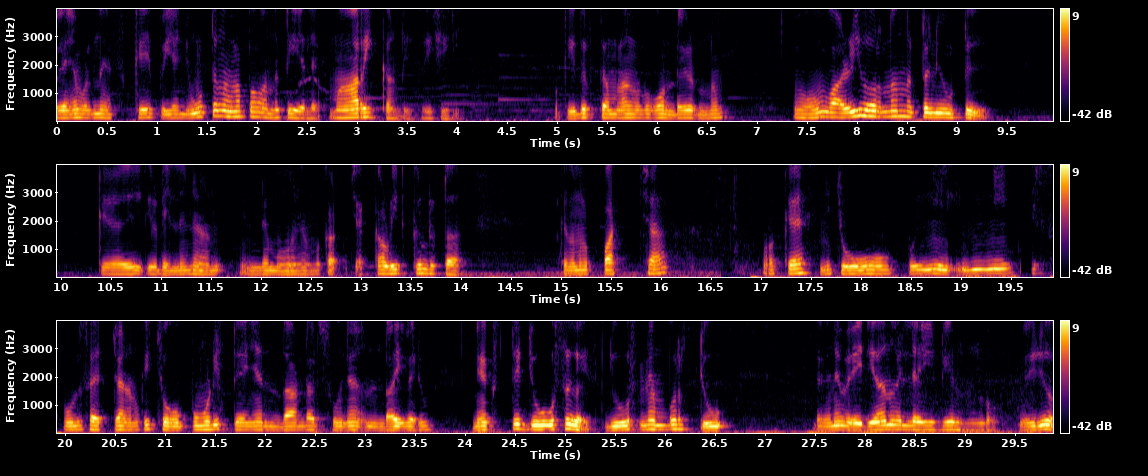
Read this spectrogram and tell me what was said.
വേഗം ഇവിടുന്ന് എസ്കേപ്പ് ചെയ്യാം. ന്യൂട്ട് നമ്മളിപ്പോൾ വന്നിട്ട് ചെയ്യല്ലേ? മാറിക്കാണ്ട് ശരി. ഓക്കെ ഇതെടുത്ത് നമ്മൾ അങ്ങോട്ട് കൊണ്ടുപോയിടണം ഓൻ വഴി തുറന്നിട്ട് ന്യൂട്ട്? തന്നെയാണ്. എന്റെ മോനെ നമുക്ക് ചെക്ക് അവിടെ ഇരിക്കുന്നുണ്ട് കേട്ടോ ഓക്കെ നമ്മൾ പച്ച ഓക്കെ ഇനി ചോപ്പ് ഇനി ഇനി ഫുൾ സെറ്റാണ് നമുക്ക് ഈ ചോപ്പും കൂടി ഇട്ട് കഴിഞ്ഞാൽ എന്താണ്ട് ഒരു സുന ഉണ്ടായി വരും. Next juice guys juice number two ഇതെങ്ങനെ വരികയെന്ന് വല്ല ഐഡിയ ഉണ്ടോ? വരുമോ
